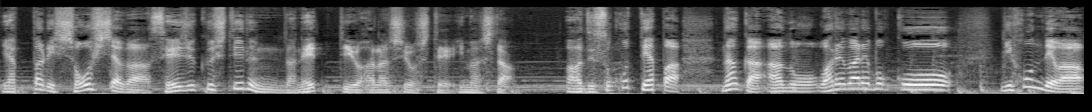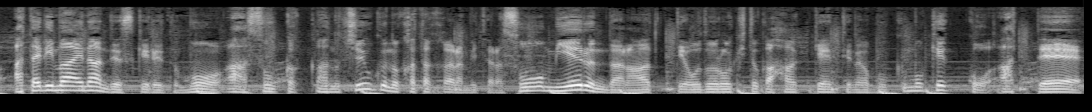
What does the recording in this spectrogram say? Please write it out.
やっぱり消費者が成熟してるんだねっていう話をしていました。あ、で、そこってやっぱ、なんか、あの、我々もこう、日本では当たり前なんですけれども、あ、そうか、あの、中国の方から見たらそう見えるんだなって驚きとか発見っていうのが僕も結構あって、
